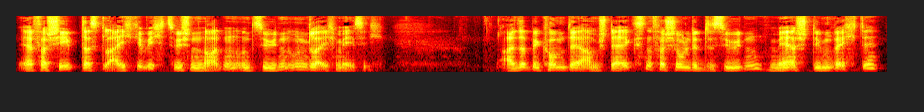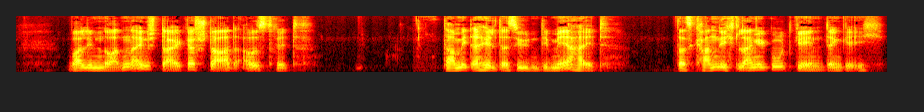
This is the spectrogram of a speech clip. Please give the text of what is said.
Er verschiebt das Gleichgewicht zwischen Norden und Süden ungleichmäßig. Also bekommt der am stärksten verschuldete Süden mehr Stimmrechte, weil im Norden ein starker Staat austritt. Damit erhält der Süden die Mehrheit. Das kann nicht lange gut gehen, denke ich.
